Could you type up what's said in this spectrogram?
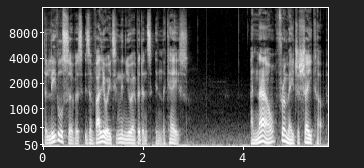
The legal service is evaluating the new evidence in the case. And now for a major shake-up.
